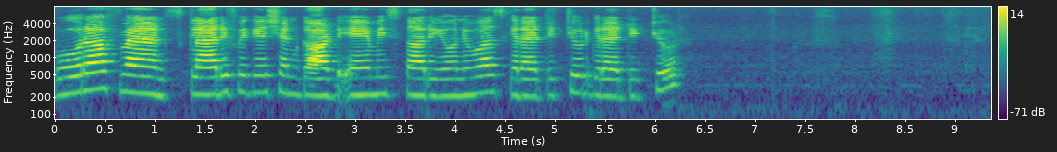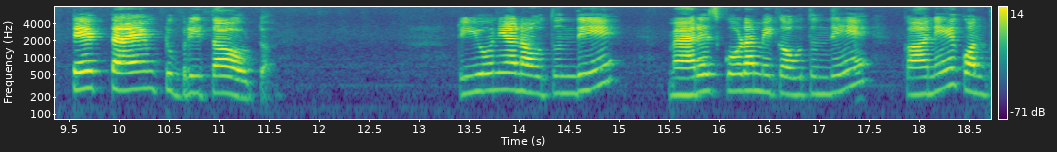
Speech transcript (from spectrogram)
Four of wands clarification card ఏమిస్తారు? Universe gratitude gratitude. Take time to breathe out reunion అవుతుంది మ్యారేజ్ కూడా మీకు అవుతుంది కానీ కొంత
